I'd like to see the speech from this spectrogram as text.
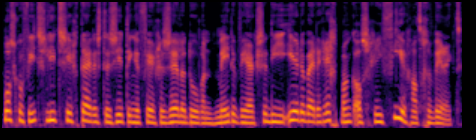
Moskovits liet zich tijdens de zittingen vergezellen door een medewerkster... die eerder bij de rechtbank als griffier had gewerkt.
